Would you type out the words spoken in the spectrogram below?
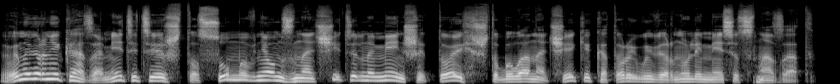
Вы наверняка заметите, что сумма в нем значительно меньше той, что была на чеке, который вы вернули месяц назад.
